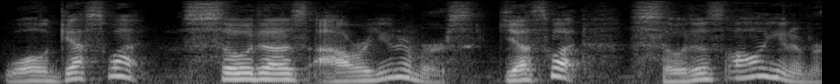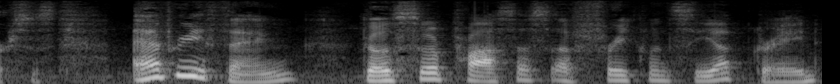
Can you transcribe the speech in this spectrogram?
Well, guess what? So does our universe. Guess what? So does all universes. Everything goes through a process of frequency upgrade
